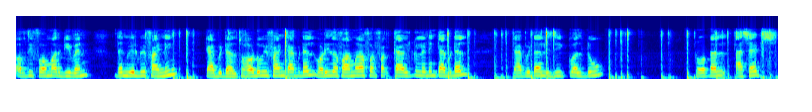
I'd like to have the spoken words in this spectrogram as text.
of the firm are given, then we'll be finding capital. So how do we find capital? What is the formula for calculating capital? Capital is equal to total assets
